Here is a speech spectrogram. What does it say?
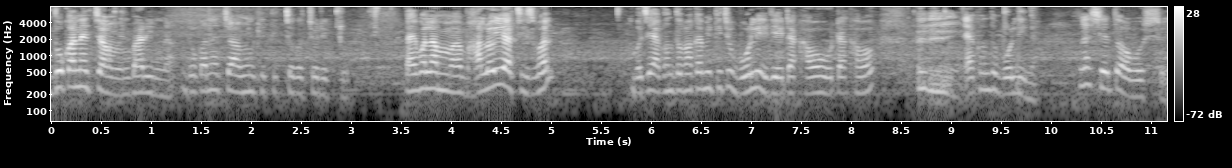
দোকানের চাউমিন, বাড়ির না। দোকানের চাউমিন খেতে ইচ্ছে করছে একটু। তাই বললাম ভালোই আছিস বল। বলছে, এখন তোমাকে আমি কিছু বলি যে এটা খাওয়াও, ওটা খাওয়াও। এখন তো বলি না। না সে তো অবশ্যই।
